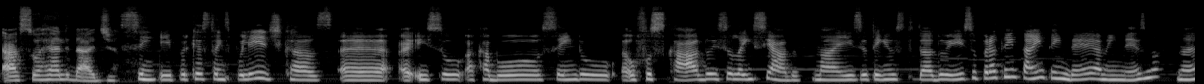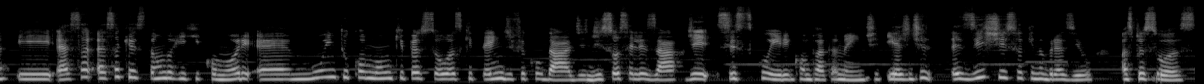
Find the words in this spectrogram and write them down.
a sua realidade. Sim, e por questões questões políticas, é, é, isso acabou sendo ofuscado e silenciado. Mas eu tenho estudado isso para tentar entender a mim mesma, né? E essa, essa questão do hikikomori é muito comum que pessoas que têm dificuldade de socializar, de se excluírem completamente. E a gente existe isso aqui no Brasil as pessoas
